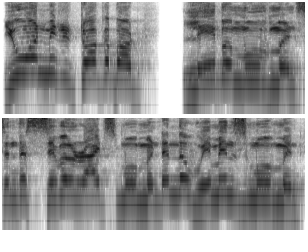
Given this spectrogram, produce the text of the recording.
You want me to talk about labor movements and the civil rights movement and the women's movement.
